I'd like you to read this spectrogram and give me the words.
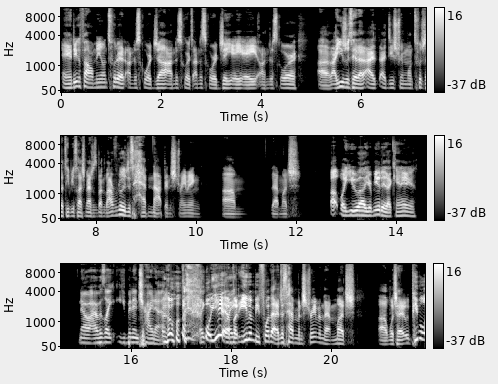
And you can follow me on Twitter at underscore ja underscore it's underscore J A A underscore. Uh, I usually say that I, I do stream on twitch.tv slash matches button, but I really just have not been streaming um that much. Oh well you uh you're muted, I can't hear you. No, I was like, you've been in China. Like- well yeah, like- but even before that I just haven't been streaming that much. Uh, which I people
